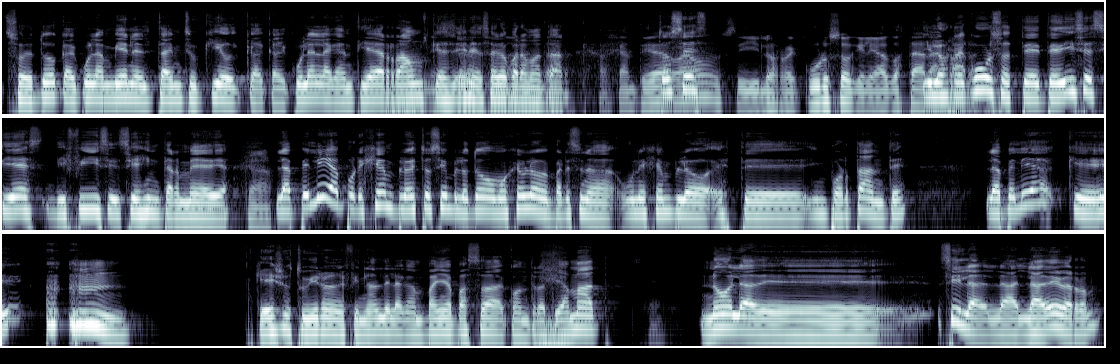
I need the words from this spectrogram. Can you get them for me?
sobre todo calculan bien el time to kill, ca- calculan la cantidad de rounds que es, necesario para matar. La cantidad Entonces- de rounds y los recursos que le va a costar. Y los parte. recursos, te, te dice si es difícil, si es intermedia. Claro. La pelea, por ejemplo, esto siempre lo tomo como ejemplo, me parece una- un ejemplo este, importante. La pelea que, que ellos tuvieron al final de la campaña pasada contra Tiamat, Sí. no la de... Sí, la, la, la de Everron,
